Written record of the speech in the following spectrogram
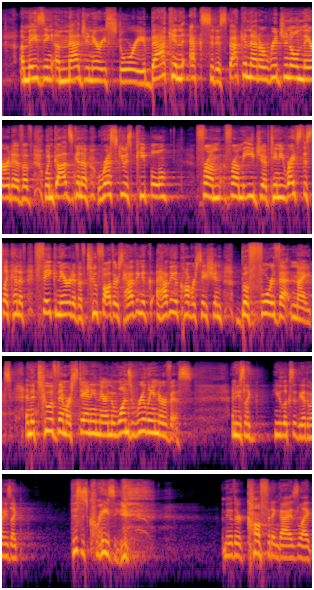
amazing imaginary story back in Exodus, back in that original narrative of when God's gonna rescue his people from, from Egypt. And he writes this like kind of fake narrative of two fathers having a, having a conversation before that night. And the two of them are standing there, and the one's really nervous. And he's like, he looks at the other one, he's like, this is crazy. and the other confident guy's like,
